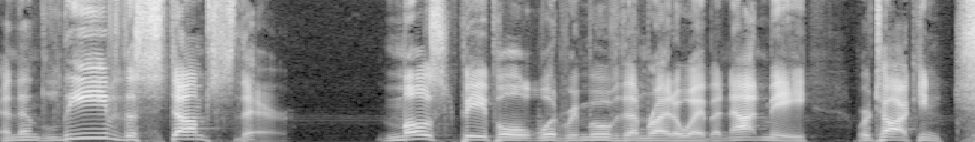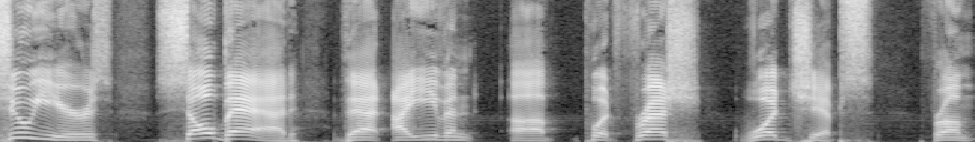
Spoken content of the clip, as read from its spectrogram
and then leave the stumps there. Most people would remove them right away, but not me. We're talking two years, so bad that I even uh, put fresh wood chips from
